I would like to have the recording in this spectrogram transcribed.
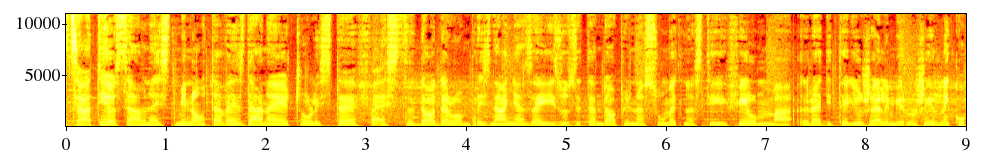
sati 18 minuta, vez dana je čuli ste Fest. Dodelom priznanja za izuzetan doprinos umetnosti filma reditelju Želimiru Žilniku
